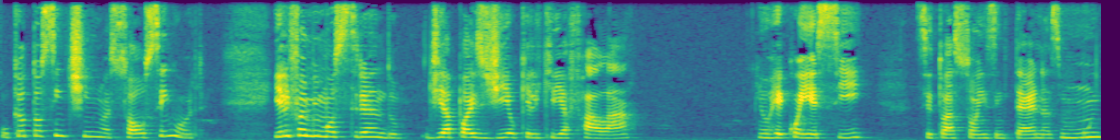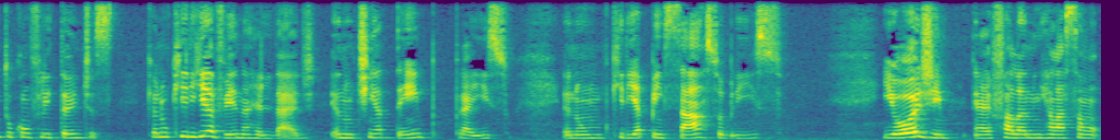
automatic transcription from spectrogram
o que eu tô sentindo, é só o Senhor. E ele foi me mostrando dia após dia o que ele queria falar. Eu reconheci situações internas muito conflitantes que eu não queria ver na realidade. Eu não tinha tempo para isso. Eu não queria pensar sobre isso. E hoje, é, falando em relação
